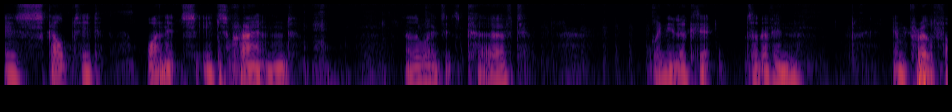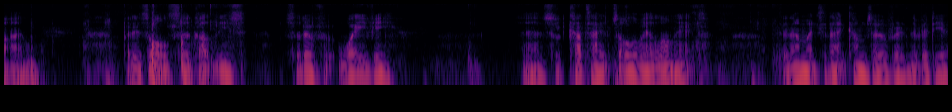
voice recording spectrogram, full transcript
is sculpted. One it's it's crowned. In other words it's curved. When you look at it sort of in in profile but it's also got these sort of wavy uh, sort of cutouts all the way along it. Don't know how much of that comes over in the video,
